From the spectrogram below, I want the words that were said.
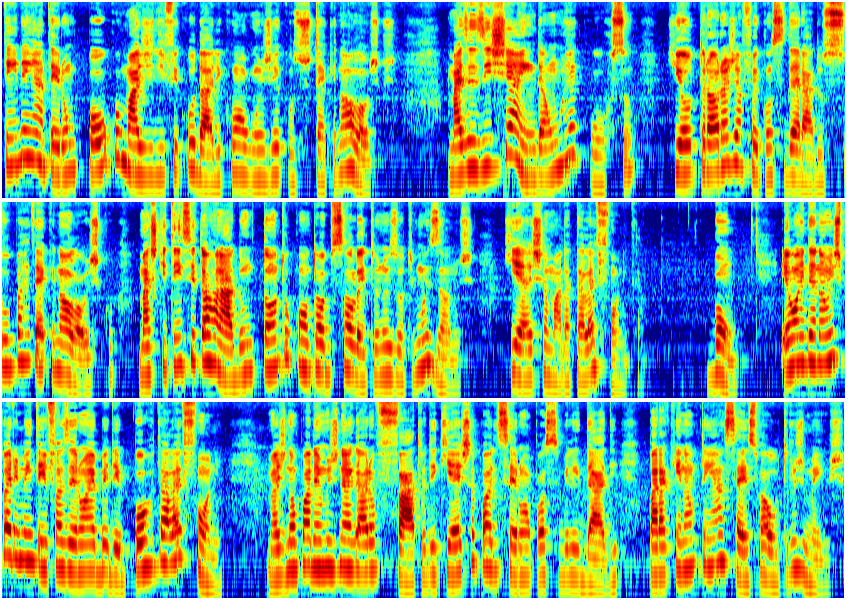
tendem a ter um pouco mais de dificuldade com alguns recursos tecnológicos, mas existe ainda um recurso que outrora já foi considerado super tecnológico, mas que tem se tornado um tanto quanto obsoleto nos últimos anos, que é a chamada telefônica. Bom, eu ainda não experimentei fazer um EBD por telefone, mas não podemos negar o fato de que esta pode ser uma possibilidade para quem não tem acesso a outros meios.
